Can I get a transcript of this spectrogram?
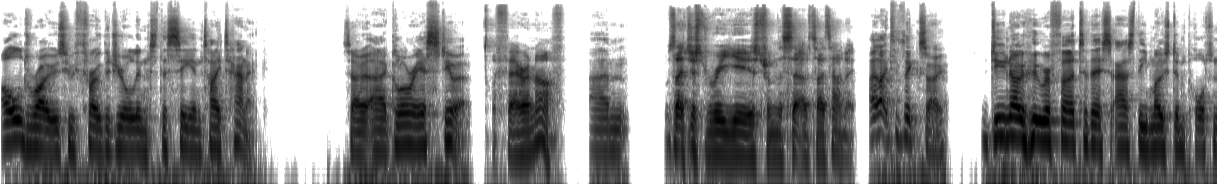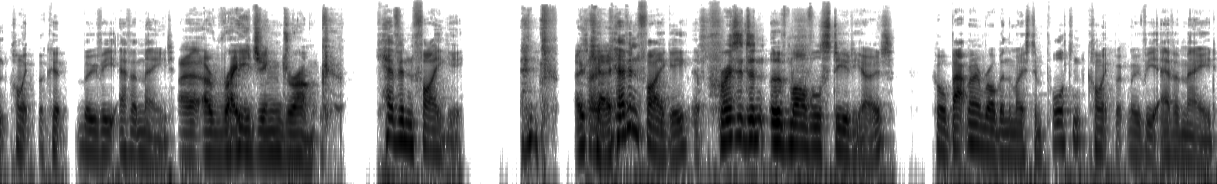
old Rose who throw the jewel into the sea in Titanic. So, uh, Gloria Stuart. fair enough. Um, Was that just reused from the set of Titanic? I like to think so. Do you know who referred to this as the most important comic book movie ever made? A, a raging drunk. Kevin Feige. So okay. Kevin Feige, the president of Marvel Studios, called Batman and Robin the most important comic book movie ever made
